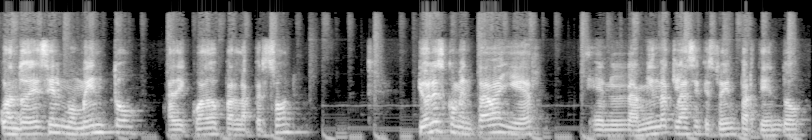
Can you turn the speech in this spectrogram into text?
Cuando es el momento adecuado para la persona. Yo les comentaba ayer en la misma clase que estoy impartiendo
